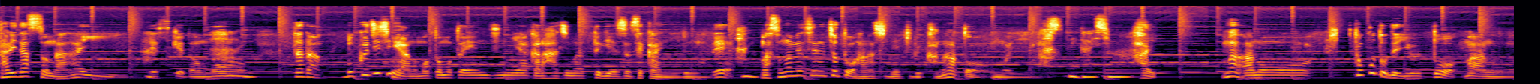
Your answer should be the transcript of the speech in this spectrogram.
語り出すと長いですけども、はい。ただ、僕自身、あの、もともとエンジニアから始まって芸術の世界にいるので、はい。まあ、その目線でちょっとお話できるかなと思います。お願いします。はい。まあ、あの、一言で言うと、まあ、あの、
